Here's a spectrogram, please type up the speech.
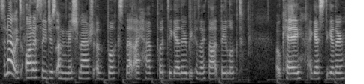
So now it's honestly just a mishmash of books that I have put together because I thought they looked okay, I guess, together.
